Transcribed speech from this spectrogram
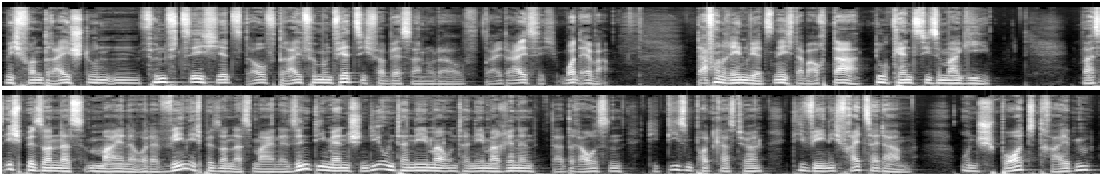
mich von drei Stunden 50 jetzt auf 3,45 verbessern oder auf 3,30, whatever. Davon reden wir jetzt nicht, aber auch da, du kennst diese Magie. Was ich besonders meine oder wen ich besonders meine, sind die Menschen, die Unternehmer, Unternehmerinnen da draußen, die diesen Podcast hören, die wenig Freizeit haben und Sport treiben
